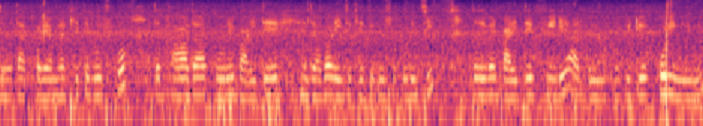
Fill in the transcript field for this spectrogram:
তো তারপরে আমরা খেতে বসবো। তো খাওয়া দাওয়া করে বাড়িতে যাবার এই যে খেতে বসে পড়েছি। তো এবার বাড়িতে ফিরে আর কোনো রকম ভিডিও করিনি আমি।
